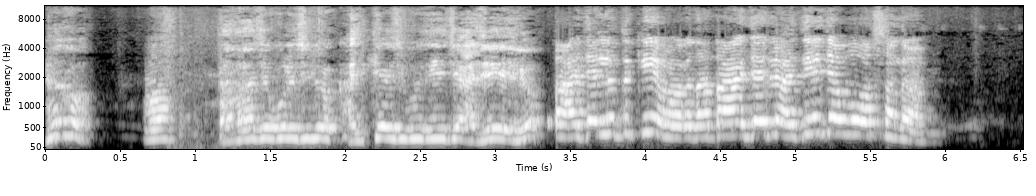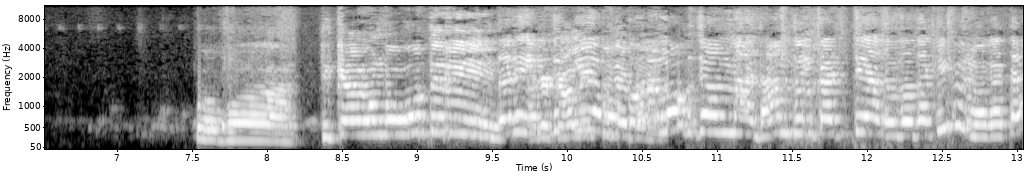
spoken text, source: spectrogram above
হ্যাঁ গো হ্যাঁ। দাদা যে বলেছিল কালকে আসব দিয়েছে আজই এলো। তা আজ এলে তো কি হবে? দাদা আজ এলে আজই যাব ওর সঙ্গে আমি। বাবা টিকা এখন তো ও দেরি? লোকজন না ধান ধুল কাটতে আছে দাদা কি করবে? কাকা?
